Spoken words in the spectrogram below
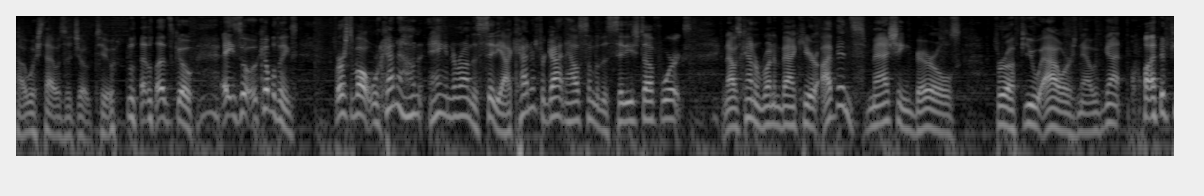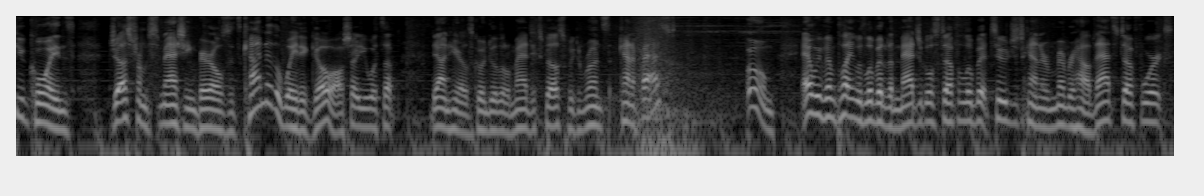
I wish that was a joke too. Let's go. Hey, so a couple things. First of all, we're kind of hanging around the city. I kind of forgotten how some of the city stuff works, and I was kind of running back here. I've been smashing barrels for a few hours now. We've got quite a few coins just from smashing barrels. It's kind of the way to go. I'll show you what's up down here. Let's go and do a little magic spell so we can run kind of fast. Boom. And we've been playing with a little bit of the magical stuff a little bit too, just to kind of remember how that stuff works.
